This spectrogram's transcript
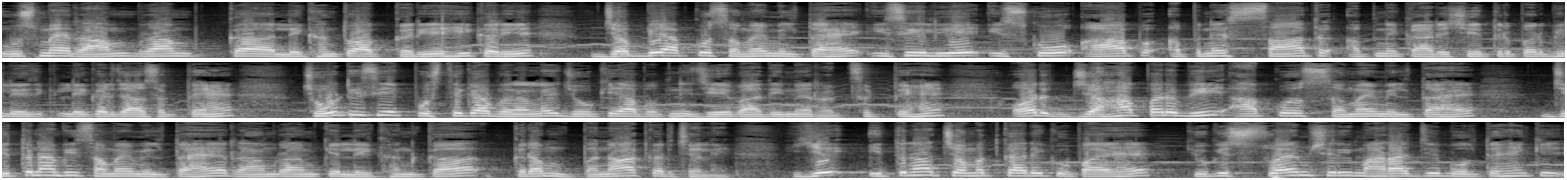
उसमें राम राम का लेखन तो आप करिए ही करिए, जब भी आपको समय मिलता है, इसीलिए इसको आप अपने साथ अपने कार्य क्षेत्र पर भी लेकर ले जा सकते हैं। छोटी सी एक पुस्तिका बना लें जो कि आप अपनी जेब आदि में रख सकते हैं। और जहाँ पर भी आपको समय मिलता है, जितना भी समय मिलता है, राम राम के लेखन का क्रम बनाकर चलें। ये इतना चमत्कारिक उपाय है, क्योंकि स्वयं श्री महाराज जी बोलते हैं कि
